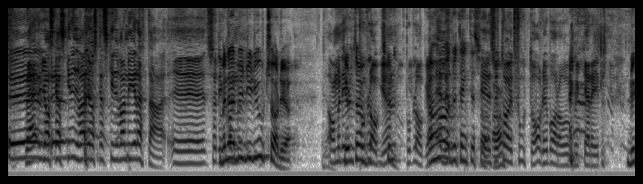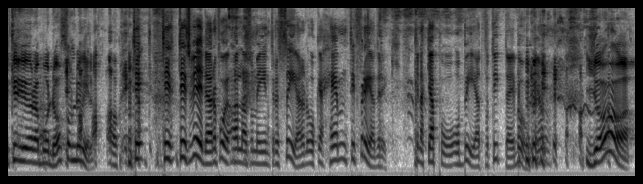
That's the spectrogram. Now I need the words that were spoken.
Nej, jag ska skriva, jag ska skriva ner detta. Eh, det Men det kommer, hade du gjort sa du ju. Ja, men det du ta är på en- bloggen. du- På bloggen. Jaha, du tänkte så, Eller så ja. tar jag ett foto av det bara och skickar in. Du kan ju göra både och om du vill. Tills vidare får ju alla som är intresserade åka hem till Fredrik, knacka på och be att få titta i boken. Ja,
